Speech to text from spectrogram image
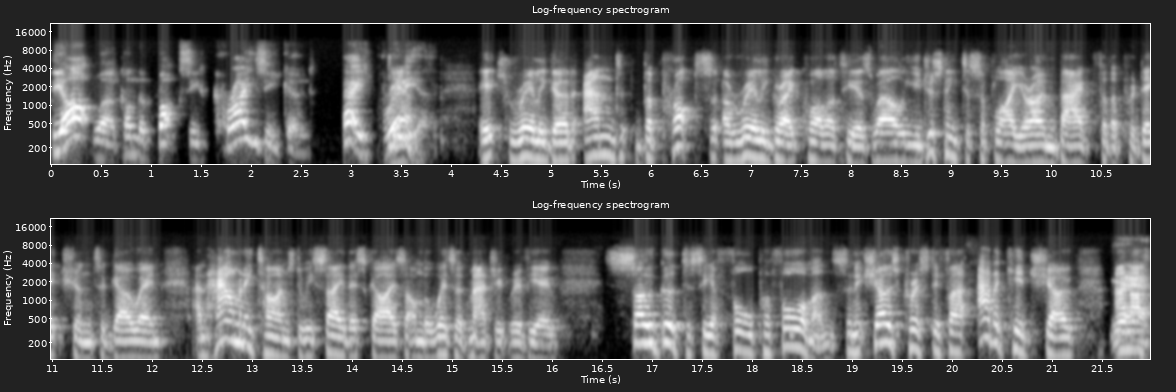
The artwork on the box is crazy good. That is brilliant. Yeah. It's really good. And the props are really great quality as well. You just need to supply your own bag for the prediction to go in. And how many times do we say this, guys, on the Wizard Magic review? so good to see a full performance. And it shows Christopher at a kids show. Yeah. And I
